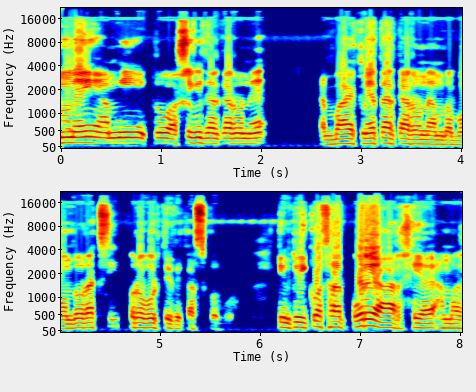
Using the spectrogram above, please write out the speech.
আমি আমি একটু অসুবিধার কারণে বা এক নেতার কারণে আমরা বন্ধ রাখছি পরবর্তীতে কাজ করব। কিন্তু এই কথার পরে আর সে আমার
